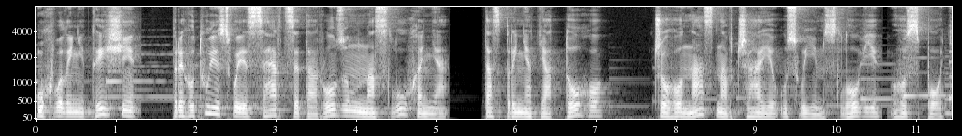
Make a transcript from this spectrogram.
У хвилині тиші приготує своє серце та розум на слухання та сприйняття того, чого нас навчає у своїм слові Господь.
